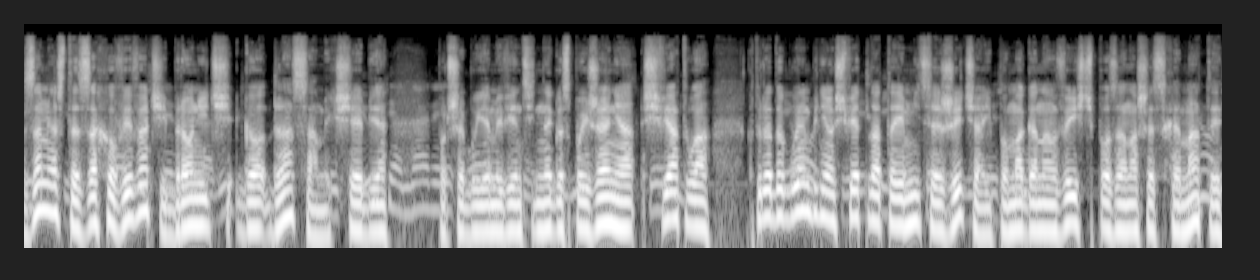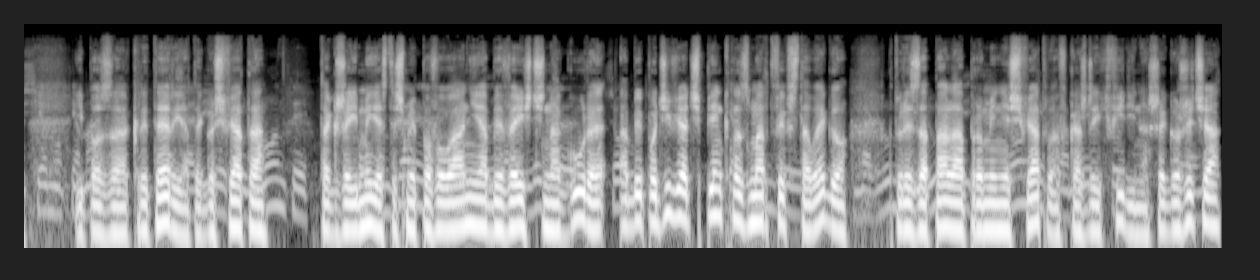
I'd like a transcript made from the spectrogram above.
zamiast zachowywać i bronić go dla samych siebie. Potrzebujemy więc innego spojrzenia, światła, które dogłębnie oświetla tajemnice życia i pomaga nam wyjść poza nasze schematy i poza kryteria tego świata. Także i my jesteśmy powołani, aby wejść na górę, aby podziwiać piękno zmartwychwstałego, który zapala promienie światła w każdej chwili naszego życia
